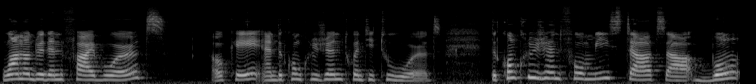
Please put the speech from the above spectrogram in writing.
105 words. Okay, and the conclusion, 22 words. The conclusion for me starts at Bon,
